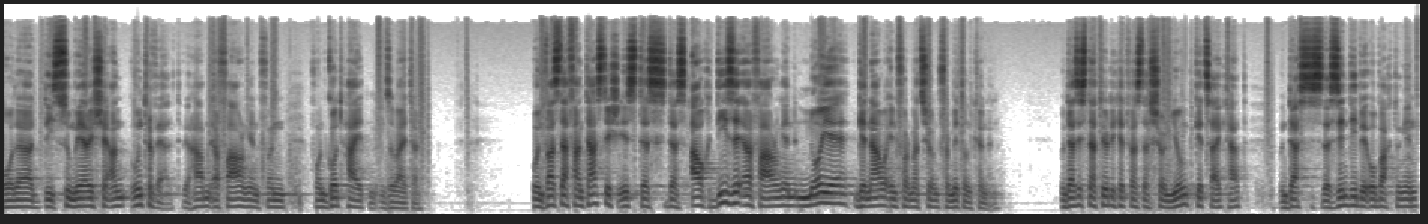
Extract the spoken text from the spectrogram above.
oder die sumerische Unterwelt. Wir haben Erfahrungen von, von Gottheiten und so weiter. Und was da fantastisch ist, dass, dass auch diese Erfahrungen neue, genaue Informationen vermitteln können. Und das ist natürlich etwas, das schon Jung gezeigt hat. Und das, das sind die Beobachtungen,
